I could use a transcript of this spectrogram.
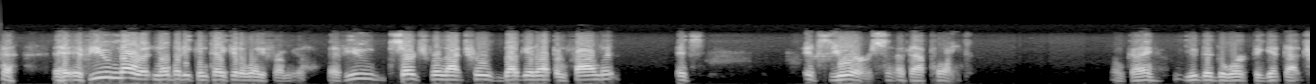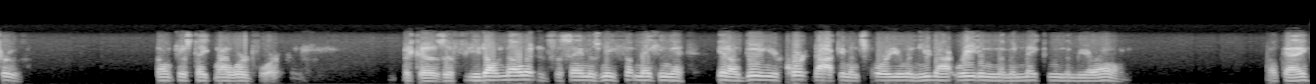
if you know it, nobody can take it away from you. If you search for that truth, dug it up and found it, it's it's yours at that point. Okay? You did the work to get that truth. Don't just take my word for it. Because if you don't know it, it's the same as me making a you know, doing your court documents for you and you not reading them and making them your own. Okay?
